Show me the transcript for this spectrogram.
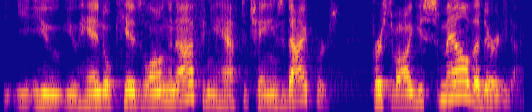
You, you handle kids long enough and you have to change diapers. First of all, you smell the dirty diaper.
